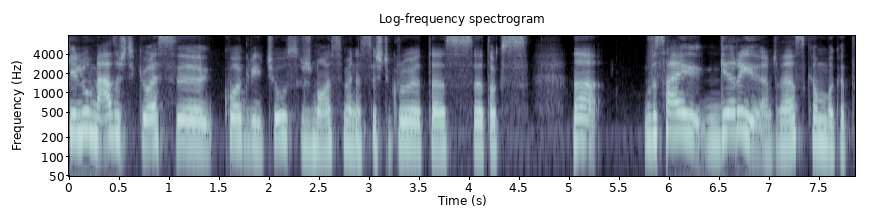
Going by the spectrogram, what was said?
kelių metų aš tikiuosi, kuo greičiau sužinosime, nes iš tikrųjų tas toks, na, visai gerai, ar ne, skamba, kad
